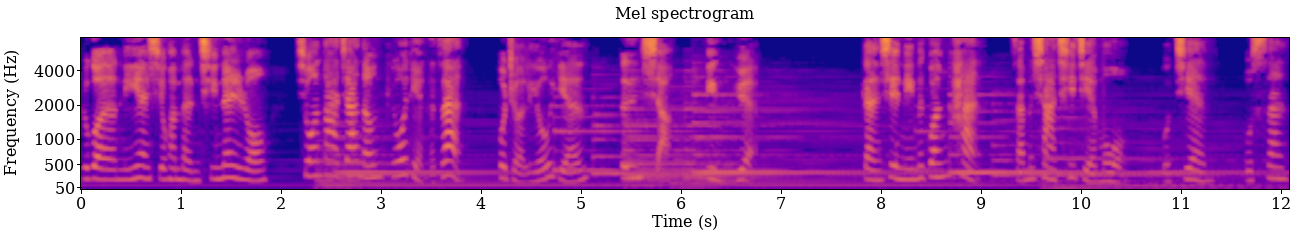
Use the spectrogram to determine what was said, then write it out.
如果您也喜欢本期内容，希望大家能给我点个赞，或者留言、分享、订阅。感谢您的观看，咱们下期节目不见不散。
